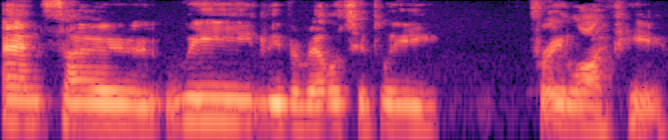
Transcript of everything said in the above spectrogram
And so we live a relatively free life here.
